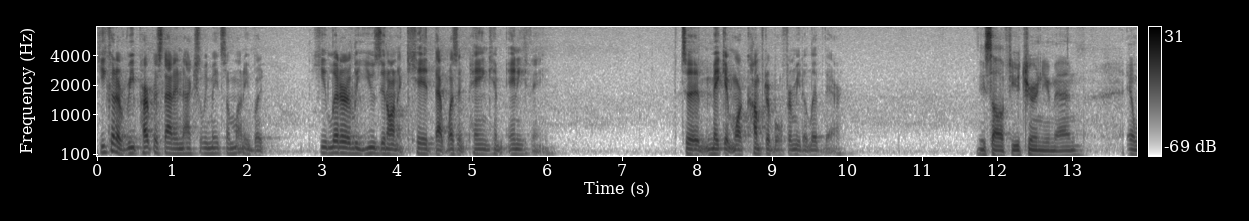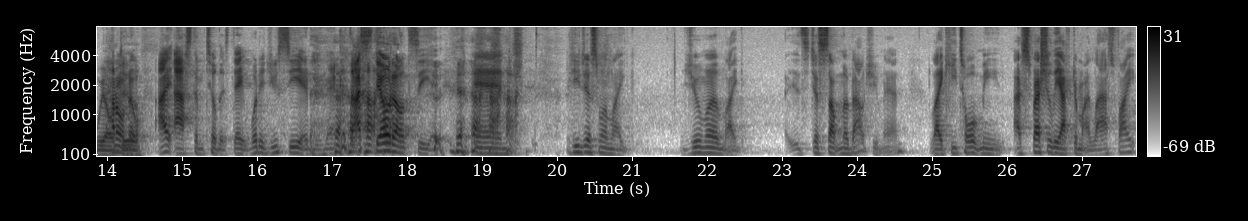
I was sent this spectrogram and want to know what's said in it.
he could have repurposed that and actually made some money, but he literally used it on a kid that wasn't paying him anything to make it more comfortable for me to live there. He saw a future in you, man, and we all I don't do. know. I asked him till this day, "What did you see in me, man?" Because I still don't see it. And he just went like, "Juma, like, it's just something about you, man." Like he told me, especially after my last fight,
